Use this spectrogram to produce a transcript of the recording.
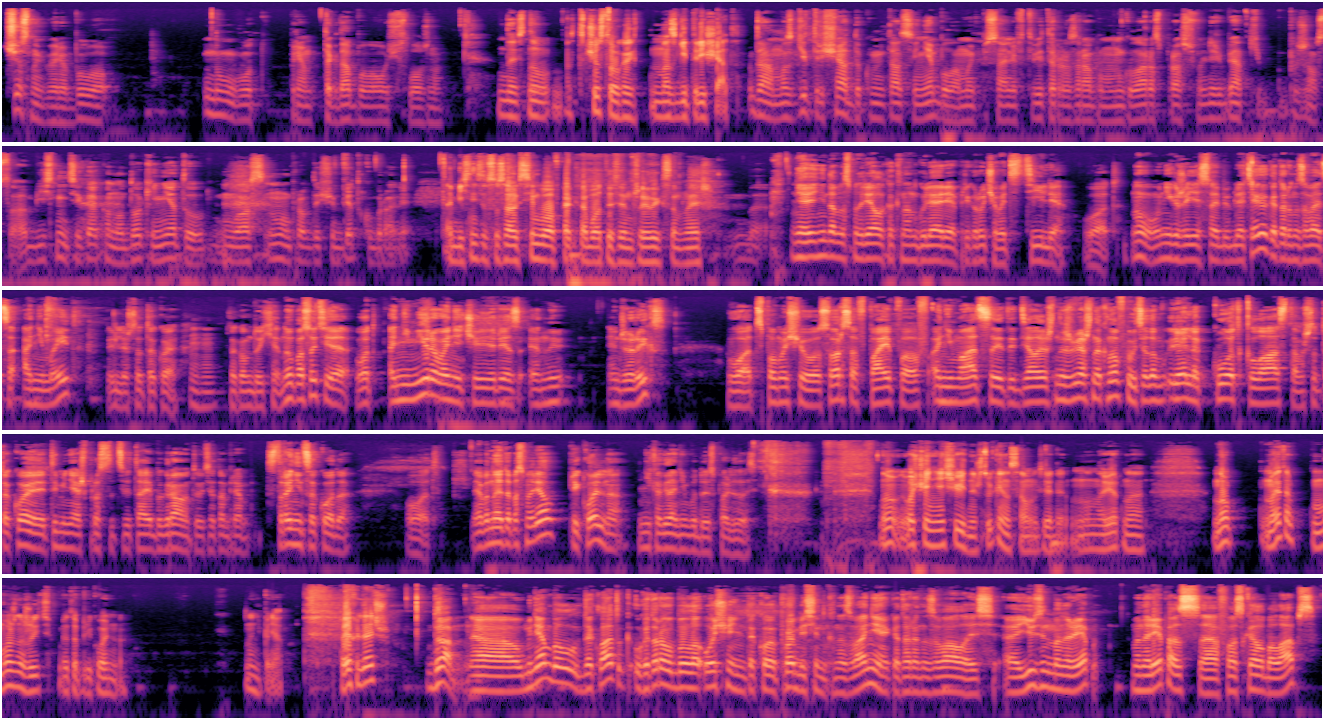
Честно говоря, было, ну, вот прям тогда было очень сложно. То есть, ну, чувствовал, как мозги трещат. Да, мозги трещат, документации не было. Мы писали в Твиттер разрабам Angular, спрашивали, ребятки, пожалуйста, объясните, как оно, доки нету, у вас, ну, правда, еще бетку брали. Объясните в 140 символов, как работать с NGX, знаешь. Да. Я недавно смотрел, как на Angular прикручивать стили. Вот. Ну, у них же есть своя библиотека, которая называется Animate, или что такое Мгм. в таком духе. Ну, по сути, вот анимирование через N- NGRX, вот, с помощью сорсов, пайпов, анимации ты делаешь, нажмешь на кнопку, у тебя там реально код, класс, там что такое, и ты меняешь просто цвета и бэкграунд, и у тебя там прям страница кода. Вот. Я бы на это посмотрел, прикольно, никогда не буду использовать. Ну, очень неочевидные штуки, на самом деле. Ну, наверное... Но на этом можно жить, это прикольно. Ну, непонятно. Поехали дальше. Да, а, у меня был доклад, у которого было очень такое промисинг название, которое называлось э, Using Monorep- Monorepas э, for Scalable Apps.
